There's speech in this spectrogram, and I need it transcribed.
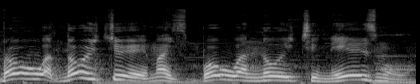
Boa noite, mas boa noite mesmo.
